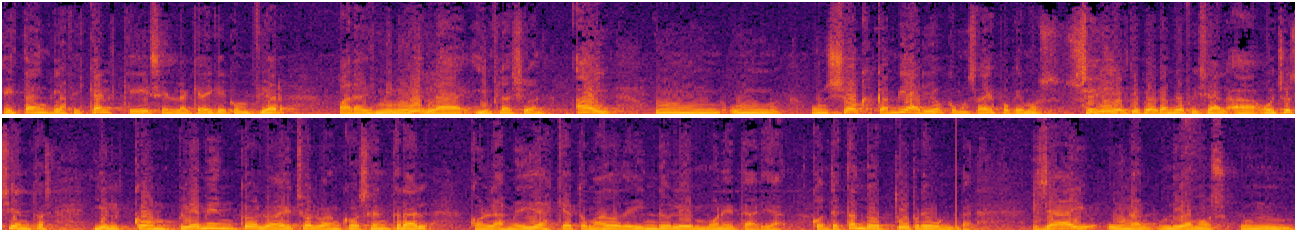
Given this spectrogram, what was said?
esta ancla fiscal que es en la que hay que confiar para disminuir la inflación. Hay un, un- un shock cambiario, como sabés, porque hemos Sí. subido el tipo de cambio oficial a 800 y el complemento lo ha hecho el Banco Central con las medidas que ha tomado de índole monetaria. Contestando tu pregunta, ya hay una, un, digamos, un-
